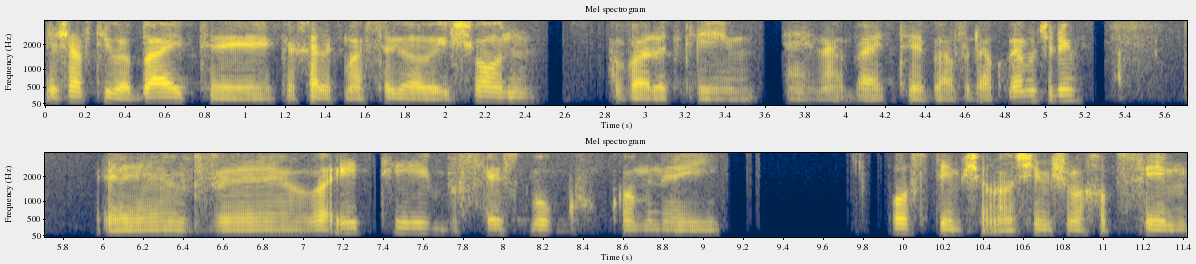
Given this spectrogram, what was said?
ישבתי בבית אה, כחלק מהסגר הראשון, עבדתי אה, מהבית בעבודה הקודמת שלי, וראיתי בפייסבוק כל מיני פוסטים של אנשים שמחפשים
